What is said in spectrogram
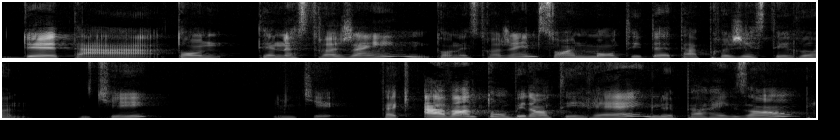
de ta, ton, ton estrogène, ton estrogène, soit une montée de ta progestérone, OK? OK. Fait qu'avant de tomber dans tes règles, par exemple,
